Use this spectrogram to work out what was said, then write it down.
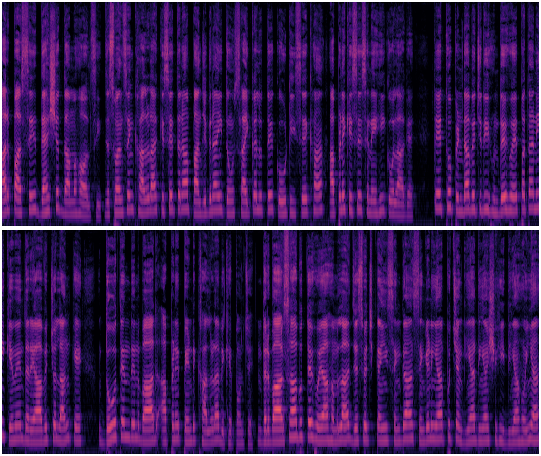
ਹਰ ਪਾਸੇ ਦਹਿਸ਼ਤ ਦਾ ਮਾਹੌਲ ਸੀ। ਜਸਵੰਤ ਸਿੰਘ ਖਾਲੜਾ ਕਿਸੇ ਤਰ੍ਹਾਂ ਪੰਜ ਗਰਾਈ ਤੋਂ ਸਾਈਕਲ ਉੱਤੇ ਕੋਟ ਈਸੇ ਖਾਂ ਆਪਣੇ ਕਿਸੇ ਸਨੇਹੀ ਕੋਲ ਆ ਗਏ ਤੇ ਇੱਥੋਂ ਪਿੰਡਾਂ ਵਿੱਚ ਦੀ ਹੁੰਦੇ ਹੋਏ ਪਤਾ ਨਹੀਂ ਕਿਵੇਂ ਦਰਿਆ ਵਿੱਚੋਂ ਲੰਘ ਕੇ 2-3 ਦਿਨ ਬਾਅਦ ਆਪਣੇ ਪਿੰਡ ਖਾਲੜਾ ਵਿਖੇ ਪਹੁੰਚੇ। ਦਰਬਾਰ ਸਾਹਿਬ ਉੱਤੇ ਹੋਇਆ ਹਮਲਾ, ਜਿਸ ਵਿੱਚ ਕਈ ਸਿੰਘਾਂ, ਸਿੰਘਣੀਆਂ ਪੁਚੰਗੀਆਂ ਦੀਆਂ ਸ਼ਹੀਦੀਆਂ ਹੋਈਆਂ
